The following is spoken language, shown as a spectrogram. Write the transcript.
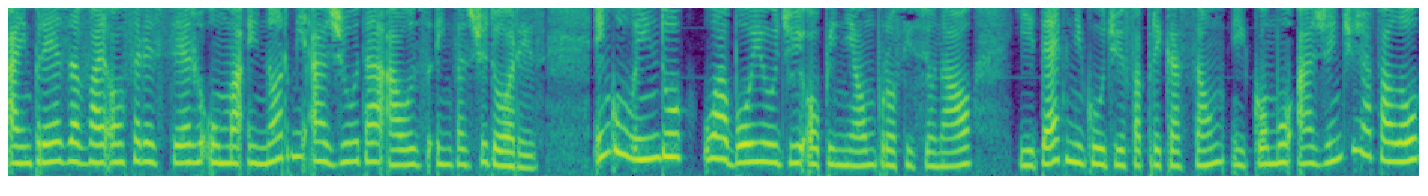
A empresa vai oferecer uma enorme ajuda aos investidores, incluindo o apoio de opinião profissional e técnico de fabricação e, como a gente já falou,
